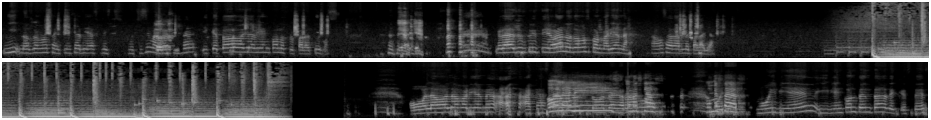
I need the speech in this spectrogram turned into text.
y nos vemos en 15 días, Cristi. Muchísimas gracias ¿eh? y que todo vaya bien con los preparativos. gracias, Cristi. Ahora nos vamos con Mariana. Vamos a darle para allá. Hola, hola Mariana. Acá hola Liz, ¿cómo, estás? ¿Cómo estás? Muy bien y bien contenta de que estés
